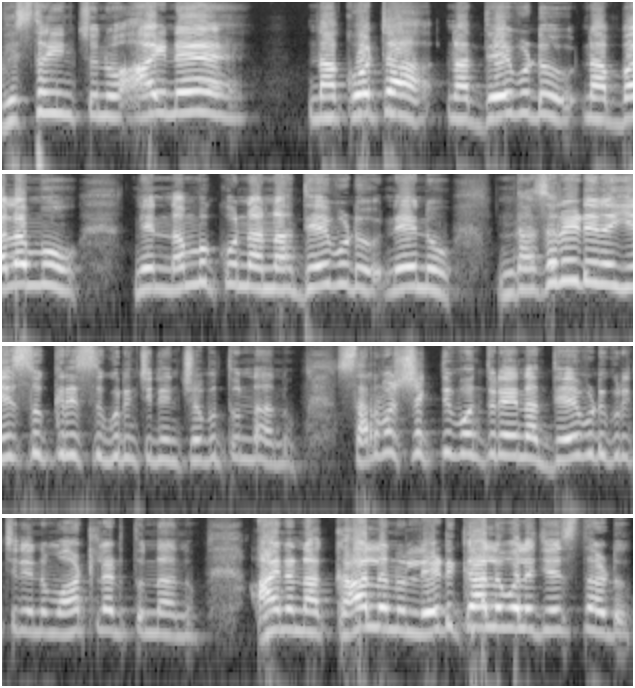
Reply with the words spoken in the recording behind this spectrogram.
విస్తరించును ఆయనే. నా కోట నా దేవుడు నా బలము నేను నమ్ముకున్న నా దేవుడు నేను నజరేడైన యేసుక్రీస్తు గురించి నేను చెబుతున్నాను. సర్వశక్తివంతుడైన దేవుడి గురించి నేను మాట్లాడుతున్నాను. ఆయన నా కాళ్ళను లేడి కాళ్ళ వల్ల చేస్తాడు.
